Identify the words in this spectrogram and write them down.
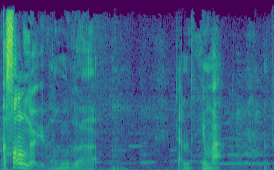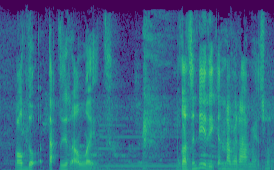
kesel nggak gitu? enggak kan terima kodok takdir Allah itu bukan sendiri kan rame-rame semua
